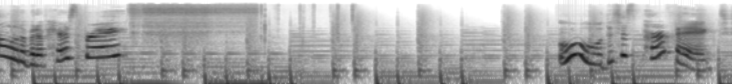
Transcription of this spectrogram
a little bit of hairspray. This is perfect.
